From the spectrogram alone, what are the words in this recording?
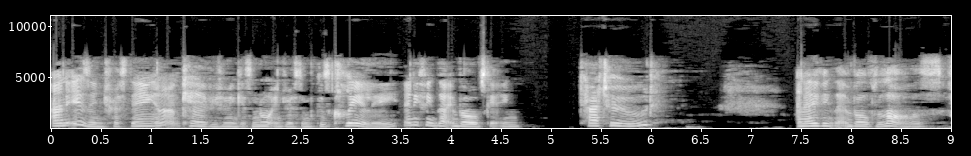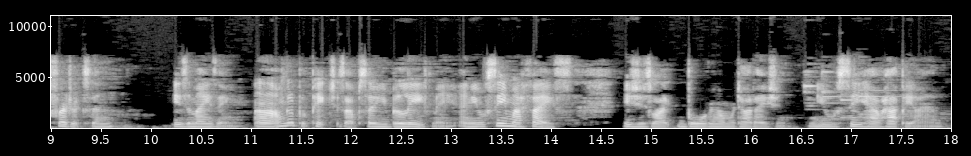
And it is interesting, and I don't care if you think it's not interesting because clearly anything that involves getting tattooed And anything that involves Lars Frederiksen is amazing. Uh, I'm going to put pictures up so you believe me, and you'll see my face is just like bordering on retardation, and you will see how happy I am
